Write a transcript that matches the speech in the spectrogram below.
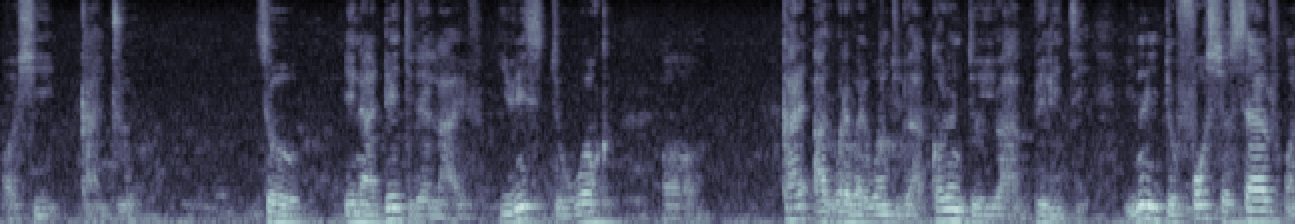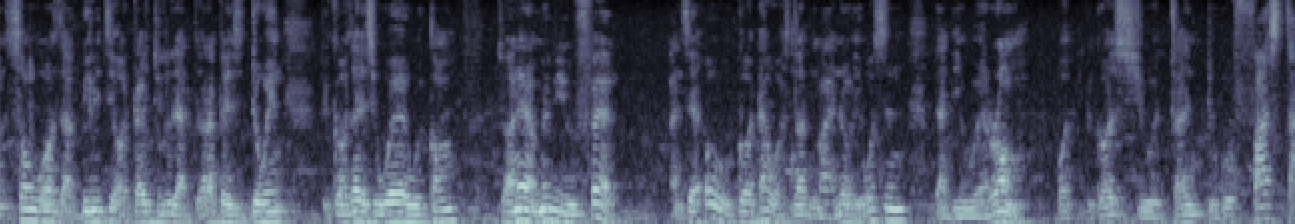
or she can do. So in a day-to-day life, you need to work or carry out whatever you want to do according to your ability. You don't need to force yourself on someone's ability or try to do that the other person is doing because that is where we come to an end. Maybe you fail and say, Oh God, that was not mine. No, it wasn't that you were wrong, but because you were trying to go faster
